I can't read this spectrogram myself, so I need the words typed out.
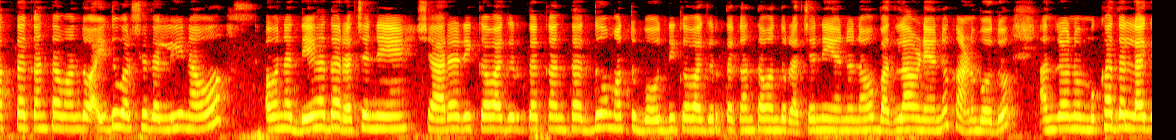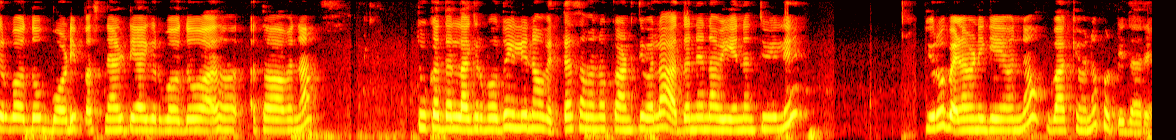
ಆಗ್ತಕ್ಕಂಥ ಒಂದು ಐದು ವರ್ಷದಲ್ಲಿ ನಾವು ಅವನ ದೇಹದ ರಚನೆ, ಶಾರೀರಿಕವಾಗಿರ್ತಕ್ಕಂಥದ್ದು ಮತ್ತು ಬೌದ್ಧಿಕವಾಗಿರ್ತಕ್ಕಂಥ ಒಂದು ರಚನೆಯನ್ನು ನಾವು, ಬದಲಾವಣೆಯನ್ನು ಕಾಣ್ಬೋದು ಅಂದರೆ ಅವನ ಮುಖದಲ್ಲಾಗಿರ್ಬೋದು ಬಾಡಿ ಪರ್ಸ್ನಾಲಿಟಿ ಆಗಿರ್ಬೋದು ಅಥವಾ ಅವನ ತೂಕದಲ್ಲಾಗಿರ್ಬೋದು, ಇಲ್ಲಿ ನಾವು ವ್ಯತ್ಯಾಸವನ್ನು ಕಾಣ್ತೀವಲ್ಲ, ಅದನ್ನೇ ನಾವು ಏನಂತೀವಿ ಇಲ್ಲಿ? ಇವರು ಬೆಳವಣಿಗೆಯನ್ನು ವಾಕ್ಯವನ್ನು ಕೊಟ್ಟಿದ್ದಾರೆ.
